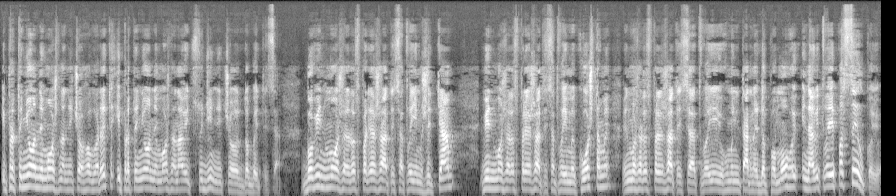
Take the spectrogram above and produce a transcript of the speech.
І проти нього не можна нічого говорити, і проти нього не можна навіть в суді нічого добитися. Бо він може розпоряджатися твоїм життям, він може розпоряджатися твоїми коштами, він може розпоряджатися твоєю гуманітарною допомогою і навіть твоєю посилкою.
